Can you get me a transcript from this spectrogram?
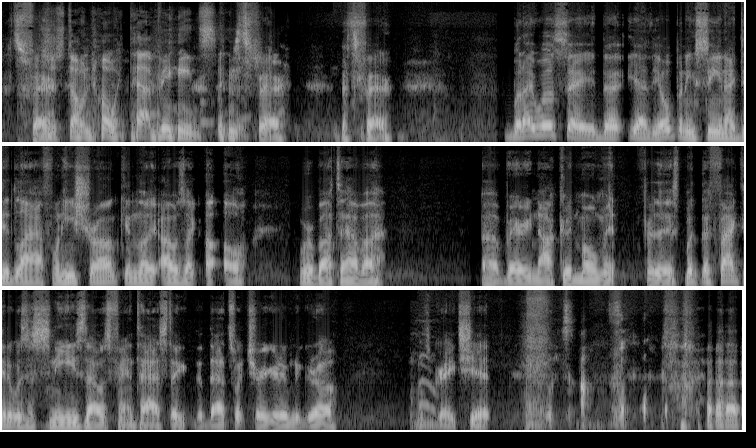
That's fair. just don't know what that means. That's fair. That's fair. But I will say that yeah, the opening scene I did laugh when he shrunk and like I was like, uh oh, we're about to have a a very not good moment for this. But the fact that it was a sneeze, that was fantastic. That that's what triggered him to grow. It was great shit.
